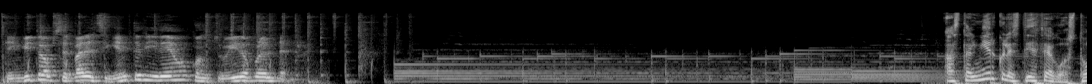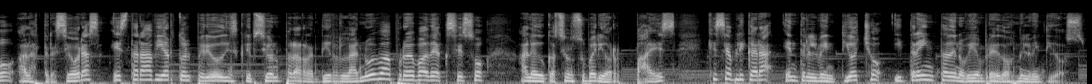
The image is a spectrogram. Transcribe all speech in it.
Te invito a observar el siguiente video construido por el DENRE. Hasta el miércoles 10 de agosto, a las 13 horas, estará abierto el periodo de inscripción para rendir la nueva prueba de acceso a la educación superior, PAES, que se aplicará entre el 28 y 30 de noviembre de 2022.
